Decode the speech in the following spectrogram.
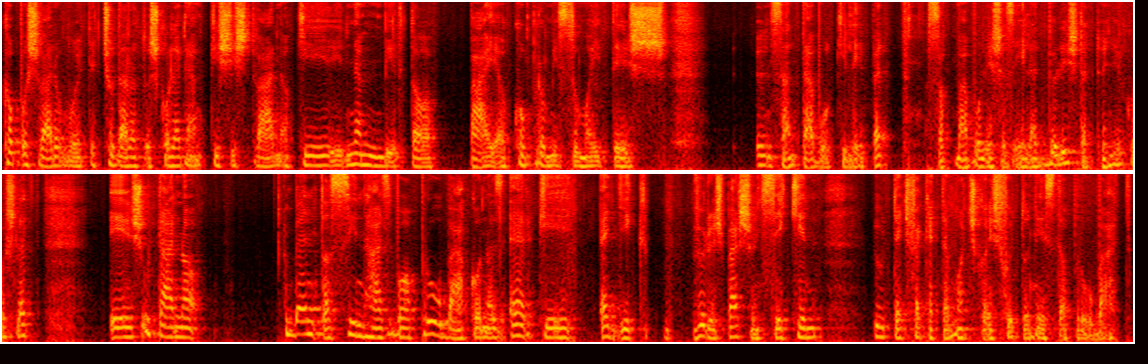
Kaposváron volt egy csodálatos kollégánk, Kis István, aki nem bírta a pálya kompromisszumait, és önszántából kilépett a szakmából és az életből is, tehát öngyilkos lett, és utána bent a színházba a próbákon az erkély egyik vörös székén ült egy fekete macska, és folyton nézte a próbát.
